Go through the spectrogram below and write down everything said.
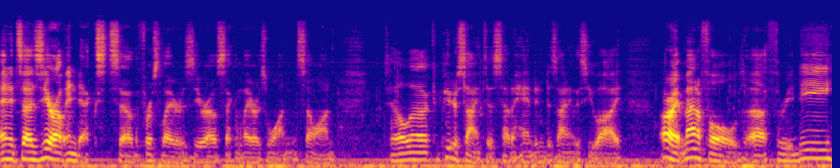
And it's a zero indexed, so the first layer is zero, second layer is 1, and so on. Tell uh, computer scientists how to hand in designing this UI. Alright, manifold, uh, 3D.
